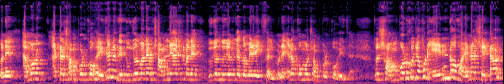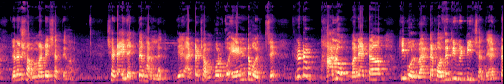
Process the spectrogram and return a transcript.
মানে এমন একটা সম্পর্ক হয়ে যায় না যে দুজন মানে সামনে আসলে মানে দুজন দুজনকে তো মেরেই ফেলবে মানে এরকমও সম্পর্ক হয়ে যায়। তো সম্পর্ক যখন এন্ডও হয় না, সেটাও যেন সম্মানের সাথে হয়। সেটাই দেখতে ভালো লাগে, যে একটা সম্পর্ক এন্ড হচ্ছে একটা ভালো মানে একটা, কি বলব, একটা পজিটিভিটির সাথে, একটা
